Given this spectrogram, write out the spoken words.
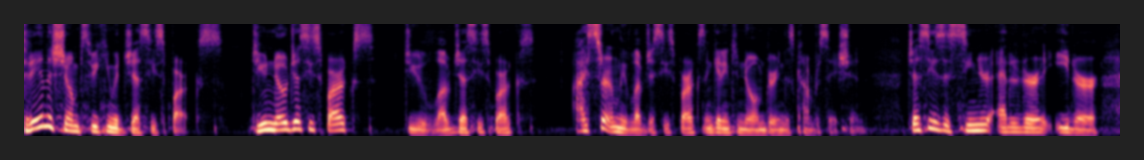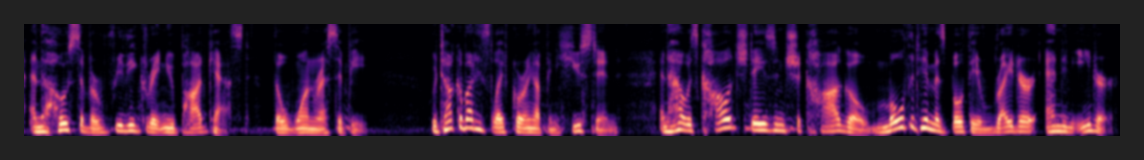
Today on the show, I'm speaking with Jesse Sparks. Do you know Jesse Sparks? Do you love Jesse Sparks? I certainly love Jesse Sparks and getting to know him during this conversation. Jesse is a senior editor at Eater and the host of a really great new podcast, The One Recipe. We talk about his life growing up in Houston and how his college days in Chicago molded him as both a writer and an eater.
